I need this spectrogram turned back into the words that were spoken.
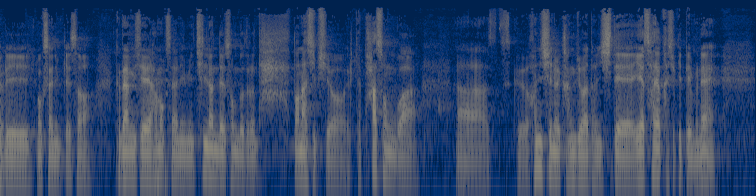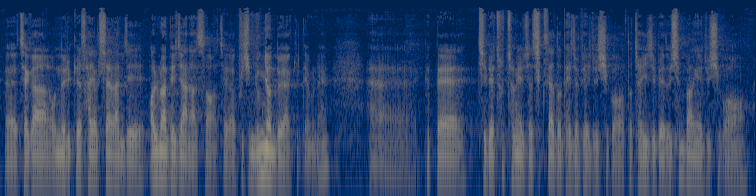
우리 목사님께서 그 당시에 한 목사님이 7년 된 성도들은 다 떠나십시오. 이렇게 파송과 그 헌신을 강조하던 시대에 사역하셨기 때문에 제가 이렇게 사역 시작한 지 얼마 되지 않아서 제가 96년도였기 때문에 그때 집에 초청해 주셔서 식사도 대접해 주시고 또 저희 집에도 신방해 주시고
